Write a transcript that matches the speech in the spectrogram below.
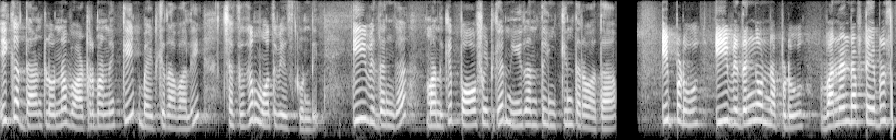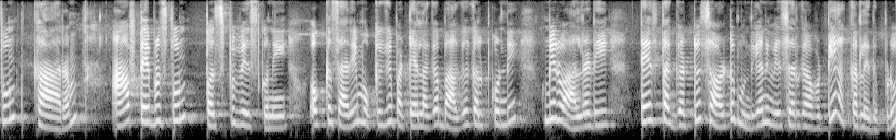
ఇక దాంట్లో ఉన్న వాటర్ మనకి బయటికి రావాలి. చక్కగా మూత వేసుకోండి. ఈ విధంగా మనకి పర్ఫెక్ట్గా నీరంతా ఇంకిన తర్వాత ఇప్పుడు ఈ విధంగా ఉన్నప్పుడు వన్ అండ్ హాఫ్ టేబుల్ స్పూన్ కారం హాఫ్ టేబుల్ స్పూన్ పసుపు వేసుకొని ఒక్కసారి మొక్కకి పట్టేలాగా బాగా కలుపుకోండి. మీరు ఆల్రెడీ టేస్ట్ తగ్గట్టు సాల్ట్ ముందుగానే వేశారు కాబట్టి అక్కర్లేదు ఇప్పుడు.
